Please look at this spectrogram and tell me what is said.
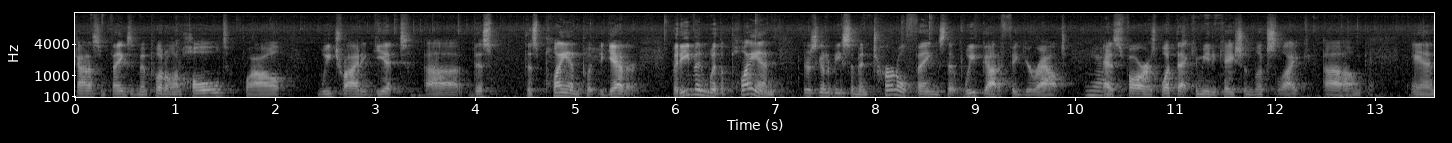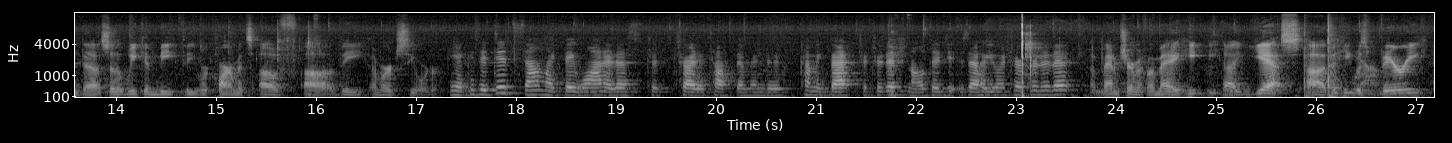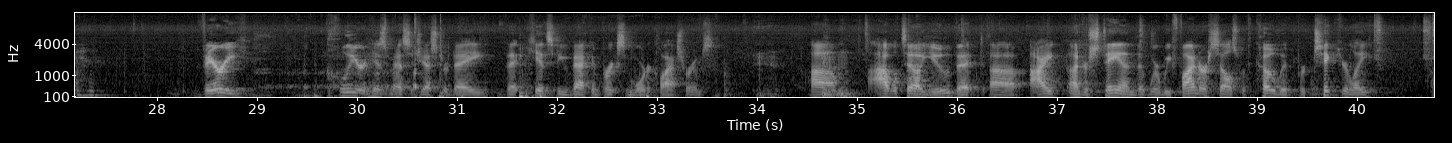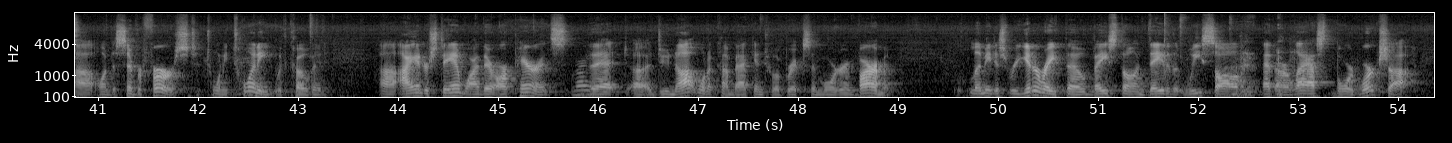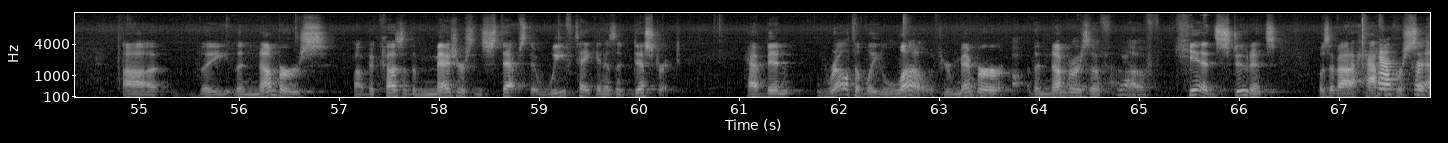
Kind of some things have been put on hold while we try to get uh, this, this plan put together. But even with the plan, there's going to be some internal things that we've got to figure out Yeah. as far as what that communication looks like, um, and uh, so that we can meet the requirements of uh, the emergency order. Yeah, because it did sound like they wanted us to try to talk them into coming back to traditional. Did you, is that how you interpreted it? Uh, Madam Chairman, if I may, he, uh, yes, uh, he was very, very clear in his message yesterday that kids need to be back in bricks and mortar classrooms. Um, I will tell you that uh, I understand that where we find ourselves with COVID, particularly uh, on December 1st, 2020 with COVID, uh, I understand why there are parents Right. that uh, do not want to come back into a bricks and mortar environment. Let me just reiterate, though, based on data that we saw at our last board workshop, uh, the, the numbers, uh, because of the measures and steps that we've taken as a district, have been relatively low. If you remember, uh, the numbers of, Yeah. of kids, students, was about a half a percent.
